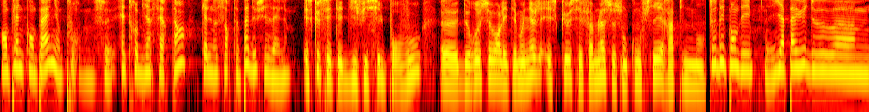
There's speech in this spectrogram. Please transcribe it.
en pleine campagne pour se, être bien certain qu'elles ne sortent pas de chez elle. Est-ce que c'était difficile pour vous de recevoir les témoignages? Est-ce que ces femmes-là se sont confiées rapidement? Tout dépendait. Il n'y a pas eu de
